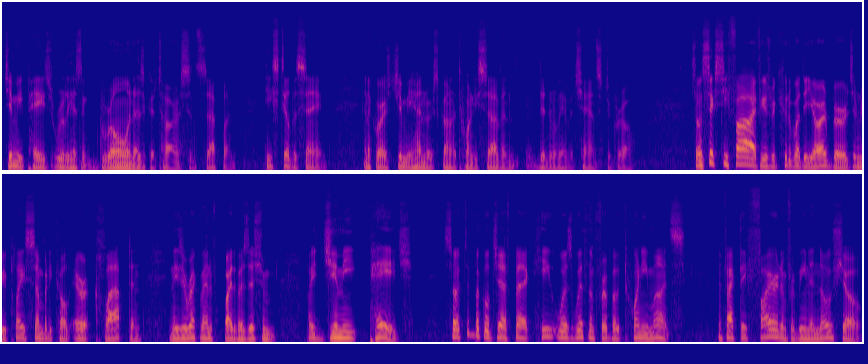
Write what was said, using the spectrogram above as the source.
Jimmy Page really hasn't grown as a guitarist since Zeppelin. He's still the same. And of course, Jimi Hendrix, gone at 27, didn't really have a chance to grow. So in 65, he was recruited by the Yardbirds and replaced somebody called Eric Clapton. And he's recommended by the position by Jimmy Page. So typical Jeff Beck, he was with them for about 20 months. In fact, they fired him for being a no show.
